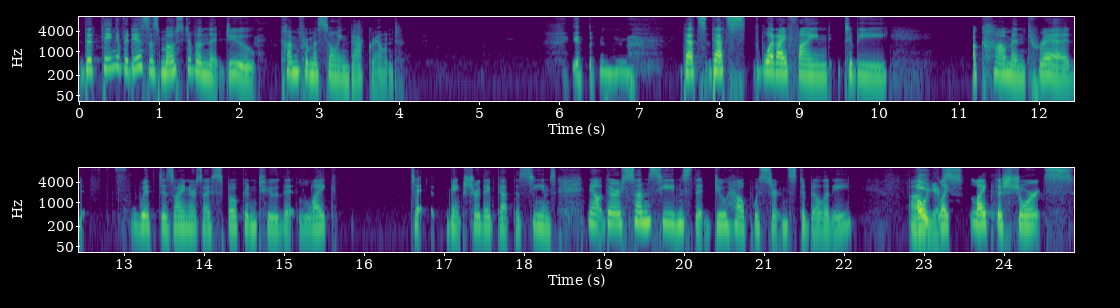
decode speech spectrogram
the thing of it is is most of them that do come from a sewing background yeah, but Mhm. that's that's what i find to be a common thread with designers i've spoken to that like to make sure they've got the seams now there are some seams that do help with certain stability Oh, Um, like yes. like the shorts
